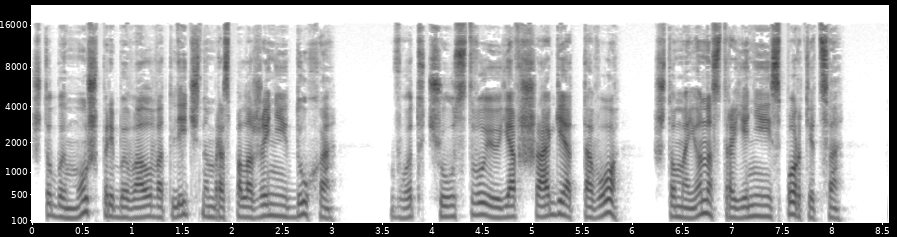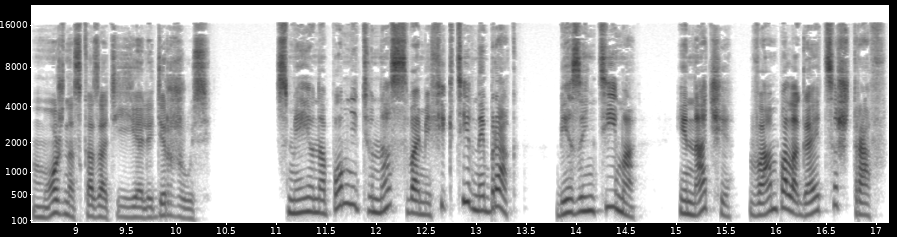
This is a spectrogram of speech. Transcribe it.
чтобы муж пребывал в отличном расположении духа. Вот чувствую я в шаге от того, что мое настроение испортится. Можно сказать, еле держусь. Смею напомнить, у нас с вами фиктивный брак, без интима, иначе вам полагается штраф.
